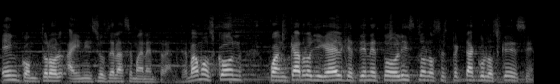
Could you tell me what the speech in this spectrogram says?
en control a inicios de la semana entrante. Vamos con Juan Carlos Gigael que tiene todo listo en los espectáculos. Quédese.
